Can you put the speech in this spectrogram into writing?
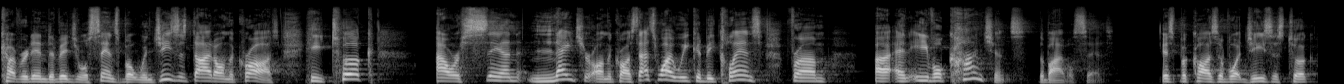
covered individual sins. But when Jesus died on the cross, he took our sin nature on the cross. That's why we could be cleansed from uh, an evil conscience, the Bible says. It's because of what Jesus took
